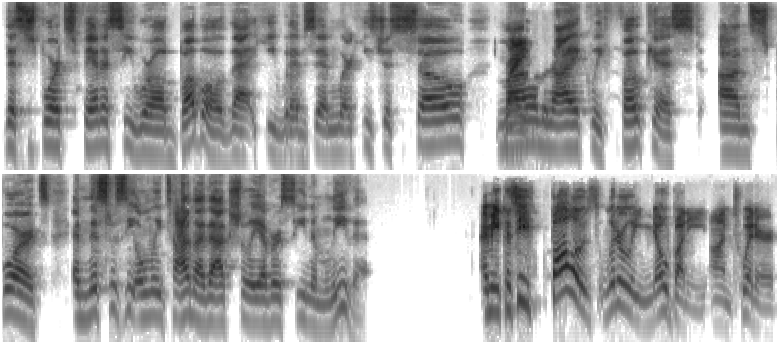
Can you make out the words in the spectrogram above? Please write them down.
this sports fantasy world bubble that he lives in, where he's just so right. monomaniacally focused on sports. And this was the only time I've actually ever seen him leave it. I mean, because he follows literally nobody on Twitter.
